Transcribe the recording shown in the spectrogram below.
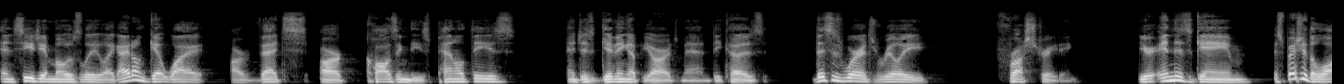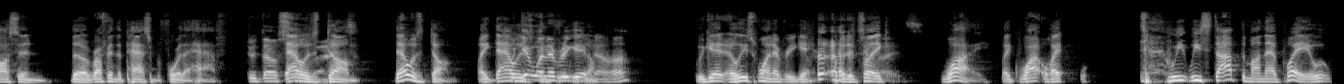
and CJ Mosley. Like I don't get why our vets are causing these penalties and just giving up yards, man. Because this is where it's really frustrating. You're in this game, especially the Lawson, the roughing the passer before the half. Dude, that was That so was dumb. That was dumb. Like that We was get one every game dumb. now, huh? We get at least one every game, but it's like Nice. why? Like why? Why? we we stopped them on that play. It-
